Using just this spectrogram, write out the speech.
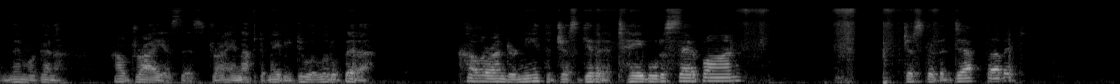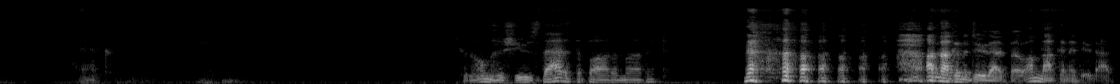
And then we're going to, how dry is this? Dry enough to maybe do a little bit of color underneath to just give it a table to set up on just for the depth of it. Heck. Could almost use that at the bottom of it. I'm not going to do that, though. I'm not going to do that.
